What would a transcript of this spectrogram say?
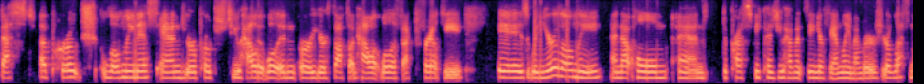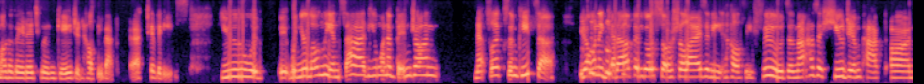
best approach loneliness and your approach to how it will, in, or your thoughts on how it will affect frailty, is when you're lonely and at home and depressed because you haven't seen your family members, you're less motivated to engage in healthy activities. You would, it, when you're lonely and sad, you want to binge on Netflix and pizza. You don't want to get up and go socialize and eat healthy foods. And that has a huge impact on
